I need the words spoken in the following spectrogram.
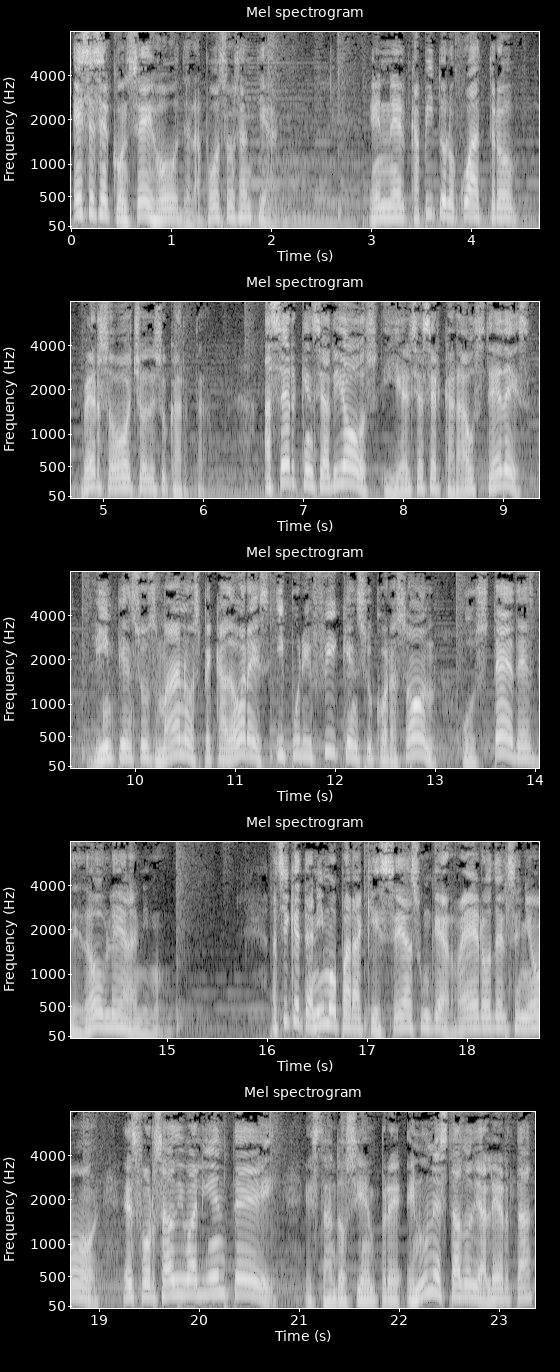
Ese es el consejo del apóstol Santiago. En el capítulo 4, verso 8 de su carta. Acérquense a Dios y Él se acercará a ustedes. Limpien sus manos, pecadores, y purifiquen su corazón, ustedes de doble ánimo. Así que te animo para que seas un guerrero del Señor, esforzado y valiente, estando siempre en un estado de alerta,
